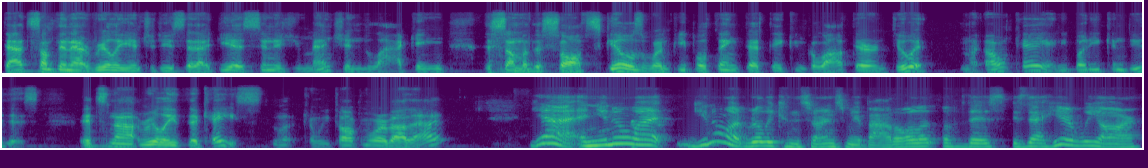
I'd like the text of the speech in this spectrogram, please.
that's something that really introduced that idea as soon as you mentioned lacking the, some of the soft skills when people think that they can go out there and do it. Like, okay anybody can do this. It's not really the case. Can we talk more about that? Yeah and you know what? You know what really concerns me about all of this is that here we are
